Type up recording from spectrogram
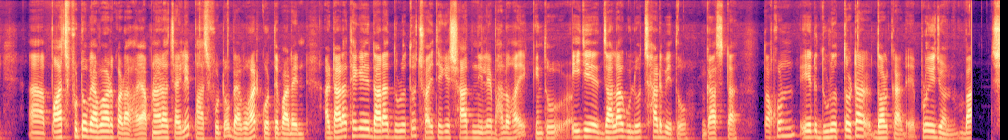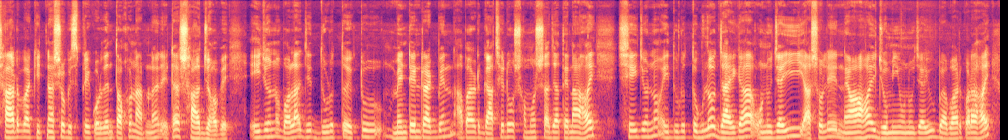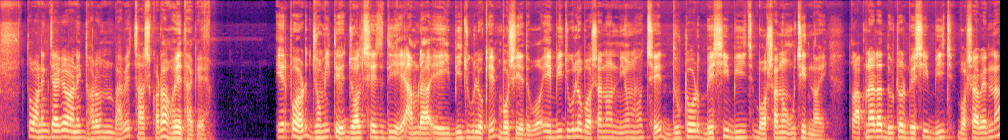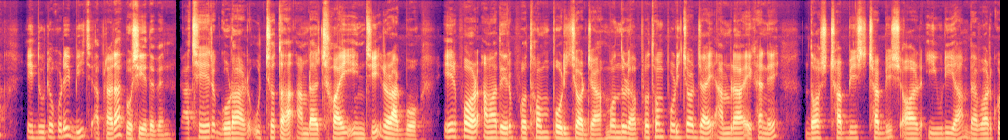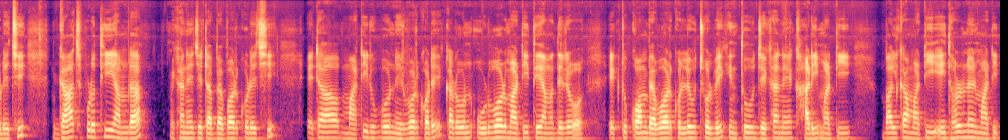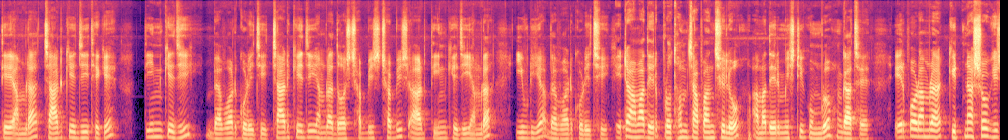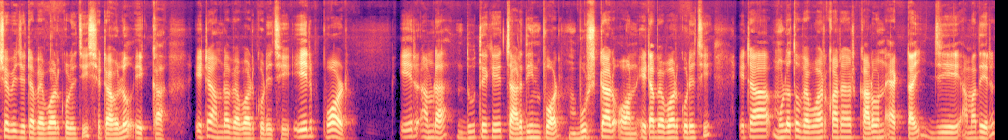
পাঁচ ফুটও ব্যবহার করা হয়। আপনারা চাইলে পাঁচ ফুটও ব্যবহার করতে পারেন। আর ডাড়া থেকে ডাড়ার দূরত্ব ছয় থেকে সাত নিলে ভালো হয়। কিন্তু এই যে জ্বালাগুলো ছাড়বে তো গাছটা, তখন এর দূরত্বটা দরকার প্রয়োজন বা সার বা কীটনাশক স্প্রে করবেন, তখন আপনার এটা সাহায্য হবে। এই জন্য বলা যে দূরত্ব একটু মেনটেন রাখবেন, আবার গাছেরও সমস্যা যাতে না হয়, সেই জন্য এই দূরত্বগুলো জায়গা অনুযায়ী আসলে নেওয়া হয়, জমি অনুযায়ীও ব্যবহার করা হয়। তো অনেক জায়গায় অনেক ধরনভাবে চাষ করা হয়ে থাকে। এরপর জমিতে জলসেচ দিয়ে আমরা এই বীজগুলোকে বসিয়ে দেবো। এই বীজগুলো বসানোর নিয়ম হচ্ছে দুটোর বেশি বীজ বসানো উচিত নয়। তো আপনারা দুটোর বেশি বীজ বসাবেন না। এই দুটো করেই বীজ আপনারা বসিয়ে দেবেন। গাছের গোড়ার উচ্চতা আমরা ছয় ইঞ্চি রাখব। এরপর আমাদের প্রথম পরিচর্যা। বন্ধুরা, প্রথম পরিচর্যায় আমরা এখানে দশ, ছাব্বিশ ছাব্বিশ আর ইউরিয়া ব্যবহার করেছি। গাছ প্রতি আমরা এখানে যেটা ব্যবহার করেছি এটা মাটির উপর নির্ভর করে, কারণ উর্বর মাটিতে আমাদের একটু কম ব্যবহার করলেও চলবে, কিন্তু যেখানে খাড়ি মাটি, বালকা মাটি, এই ধরনের মাটিতে আমরা চার কেজি থেকে তিন কেজি ব্যবহার করেছি। চার কেজি আমরা দশ, ছাব্বিশ ছাব্বিশ আর তিন কেজি আমরা ইউরিয়া ব্যবহার করেছি। এটা আমাদের প্রথম চাপান ছিল আমাদের মিষ্টি কুমড়ো গাছে। এরপর আমরা কীটনাশক হিসেবে যেটা ব্যবহার করেছি সেটা হলো এক্কা। এটা আমরা ব্যবহার করেছি। এরপর, এর আমরা দু থেকে চার দিন পর বুস্টার অন এটা ব্যবহার করেছি। এটা মূলত ব্যবহার করার কারণ একটাই যে আমাদের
